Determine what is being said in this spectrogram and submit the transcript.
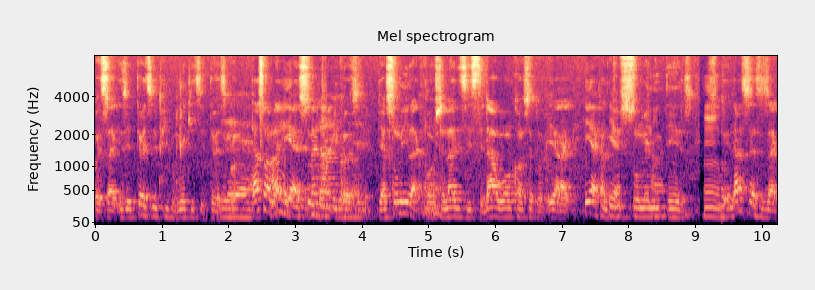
but it's like is it threats to people make it a threat. But Yeah. That's why I'm like AI is so Depends good because use there are so many like functionalities to that one concept of AI. Like AI can do so many things. Hmm. So in that sense, it's like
